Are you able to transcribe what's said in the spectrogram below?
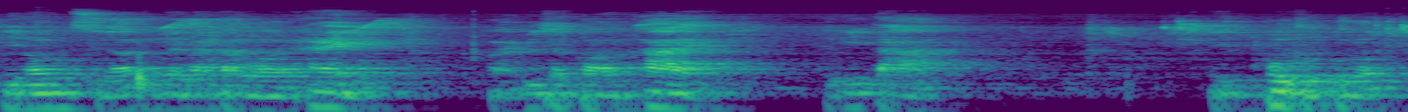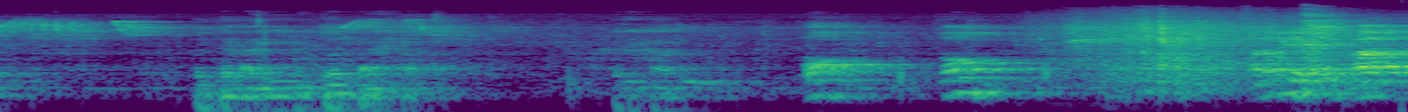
พี่น้องเสือเรียนบ้านตะวอนให้ ฝ่ายวิชากรค่ายสุริตาเป็นผู้ถูกปลุกตั้งแต่วันนี้เป็นต้นไปครับสวัสดีครับ โอ้โอ้ตามระเบียบครับ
